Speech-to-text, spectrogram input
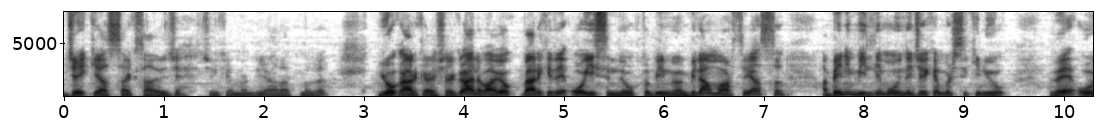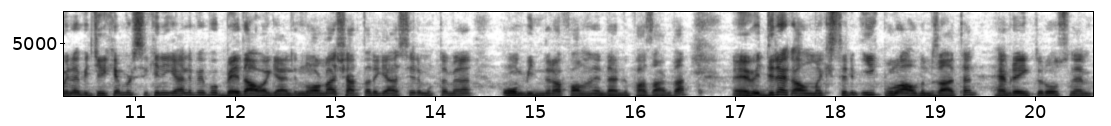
Jake yazsak sadece. Jackhammer diye aratmadı. Yok arkadaşlar galiba yok. Belki de o isimde yoktu. Bilmiyorum. Bilen varsa yazsın. Benim bildiğim oyunda Jackhammer skin'i yok. Ve oyuna bir Jackhammer skin'i geldi ve bu bedava geldi. Normal şartlara gelseydi muhtemelen 10 bin lira falan ederdi pazarda. Ee, ve direkt almak istedim. İlk bunu aldım zaten. Hem renkleri olsun hem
